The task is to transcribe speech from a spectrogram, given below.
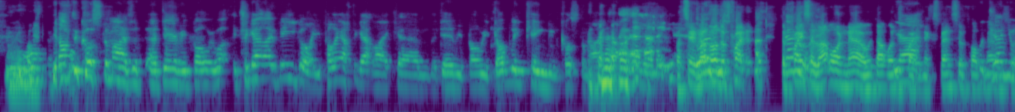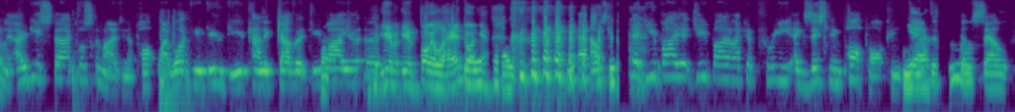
You have to customize a, a David Bowie. What, to get like Vigo, you probably have to get like um, the David Bowie Goblin King and customize that. I'd say I know the, pri- the Genuinely. price of that one now. That one's Yeah. quite an expensive pop but now. so- genuinely, how do you start customizing a pop? Like, what do you do? Do you kind of gather? Do you buy a? a You, you boil the head, don't you? yeah, I was going to say, do you buy it? Do you buy like a pre-existing pop, or can Yeah. you still sell?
